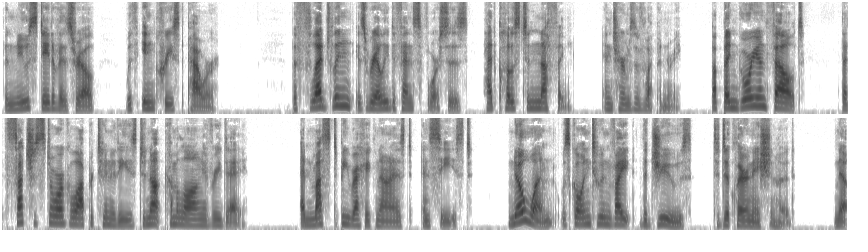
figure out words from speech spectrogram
the new state of Israel with increased power. The fledgling Israeli Defense Forces had close to nothing in terms of weaponry, but Ben Gurion felt that such historical opportunities do not come along every day and must be recognized and seized. No one was going to invite the Jews to declare nationhood. No.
